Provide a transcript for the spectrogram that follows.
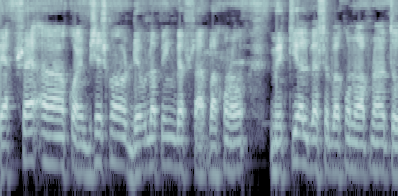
ব্যবসা করেন, বিশেষ কোনো ডেভেলপিং ব্যবসা বা কোনো মেটেরিয়াল ব্যবসা বা কোনো আপনার তো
